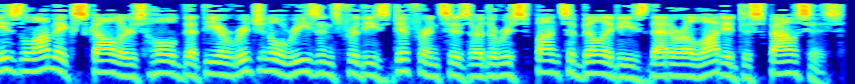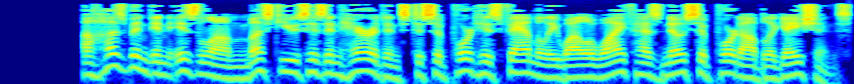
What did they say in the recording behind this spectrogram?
Islamic scholars hold that the original reasons for these differences are the responsibilities that are allotted to spouses. A husband in Islam must use his inheritance to support his family while a wife has no support obligations.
